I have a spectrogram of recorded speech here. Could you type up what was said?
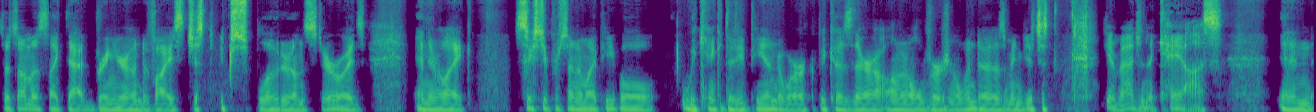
So it's almost like that bring your own device just exploded on steroids, and they're like 60% of my people we can't get the VPN to work because they're on an old version of Windows. I mean, it's just you can imagine the chaos. And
